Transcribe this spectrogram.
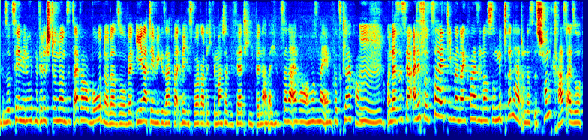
so zehn Minuten, Viertelstunde und sitze einfach auf dem Boden oder so. Wenn, je nachdem, wie gesagt, welches Workout ich gemacht habe, wie fertig ich bin. Aber ich sitze dann einfach und muss mal eben kurz klarkommen. Mhm. Und das ist ja alles so Zeit, die man dann quasi noch so mit drin hat. Und das ist schon krass. Also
